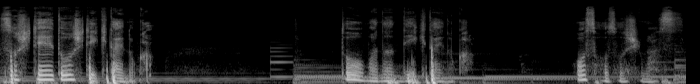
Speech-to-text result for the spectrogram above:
そしてどうしていきたいのか。どう学んでいきたいのかを想像します。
